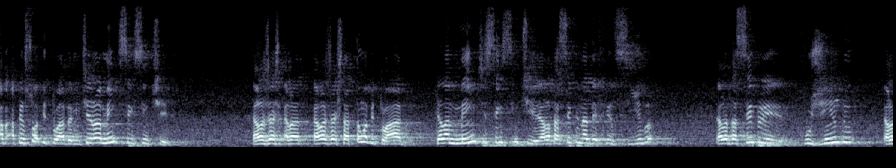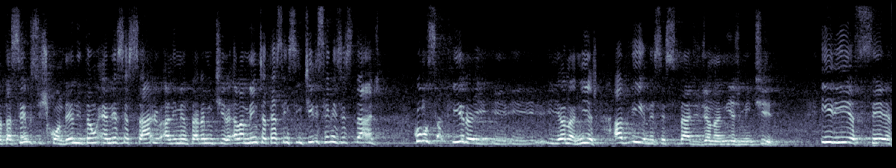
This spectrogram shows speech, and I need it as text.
a pessoa habituada a mentir, ela mente sem sentir. Ela já, ela, ela já está tão habituada que ela mente sem sentir. Ela está sempre na defensiva, ela está sempre fugindo, ela está sempre se escondendo, então é necessário alimentar a mentira. Ela mente até sem sentir e sem necessidade. Como Safira e, e, Ananias, havia necessidade de Ananias mentir? Iria ser,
